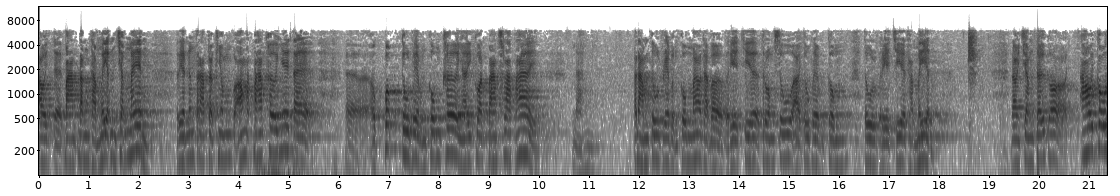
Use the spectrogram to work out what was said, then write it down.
ឲ្យតែបានដឹងថាមានអញ្ចឹងមែនរៀននឹងប្រាប់តែខ្ញុំព្រះអង្គអត់បានឃើញទេតែឪពុកទូលព្រះបង្គំឃើញហើយគាត់បានស្លាប់ហើយណាផ្ដាំទូលព្រះបង្គំមកថាបើព្រះរាជាទ្រង់សួរឲ្យទូលព្រះបង្គំទូលព្រះរាជាថាមានដល់អញ្ចឹងទៅក៏ឲ្យកូន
